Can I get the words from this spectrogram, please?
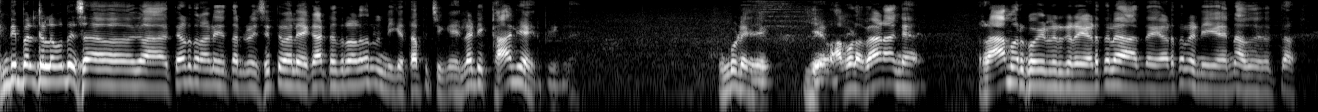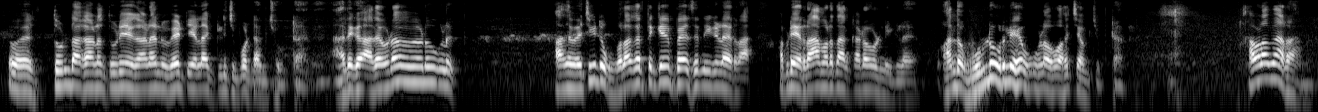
இந்தி பெல்ட்டில் வந்து ச தேர்தல் ஆணையம் தன்னுடைய சித்து வேலையை காட்டுறதுனால தான் நீங்கள் தப்பிச்சிங்க. இல்லாட்டி காலியாக இருப்பீங்களே உங்களுடைய அவ்வளோ வேணாங்க. ராமர் கோயில் இருக்கிற இடத்துல அந்த இடத்துல நீங்கள் என்ன அது த- துண்டை காணும் துணியை காணன்னு வேட்டியெல்லாம் கிழிச்சு போட்டு அனுப்பிச்சி விட்டாங்க. அதுக்கு அதை விட வேணும் உங்களுக்கு. அதை வச்சுக்கிட்டு உலகத்துக்கே பேசுனீங்களே ரா அப்படியே ராமர் தான் கடவுள் நீங்களே. அந்த உள்ளூர்லேயே உங்களை வாச்சு அமுச்சு விட்டாங்க. அவ்வளோதான் ராமர்.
